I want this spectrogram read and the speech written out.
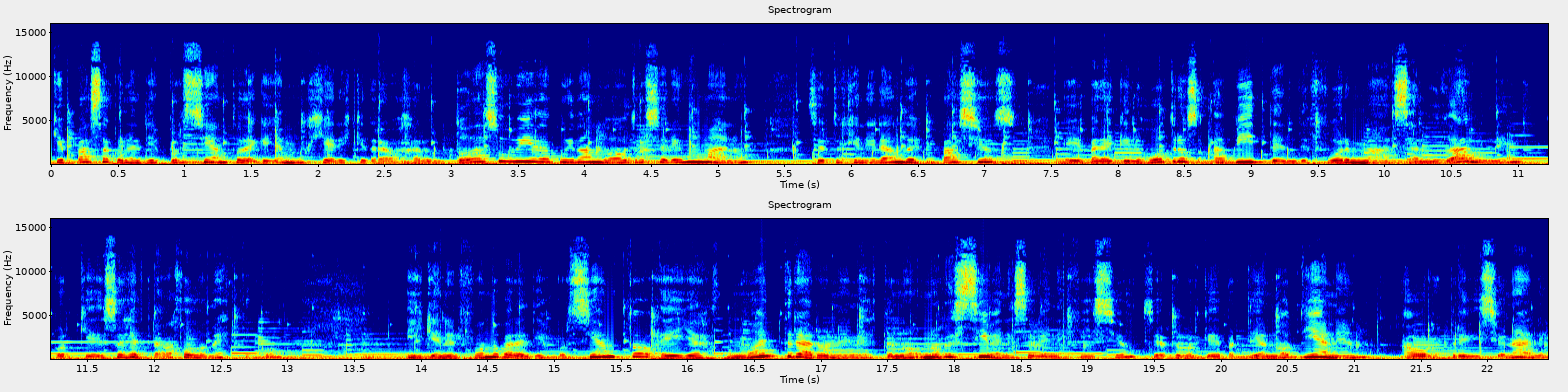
qué pasa con el 10% de aquellas mujeres que trabajaron toda su vida cuidando a otros seres humanos, ¿cierto? generando espacios eh, para que los otros habiten de forma saludable, porque eso es el trabajo doméstico y que en el fondo para el 10% ellas no entraron en esto, no, no reciben ese beneficio, ¿cierto? Porque de partida no tienen ahorros previsionales.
